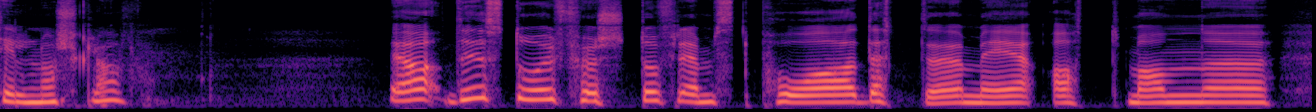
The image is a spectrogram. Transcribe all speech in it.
til norsk lov? Ja, det står først og fremst på dette med at man uh,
